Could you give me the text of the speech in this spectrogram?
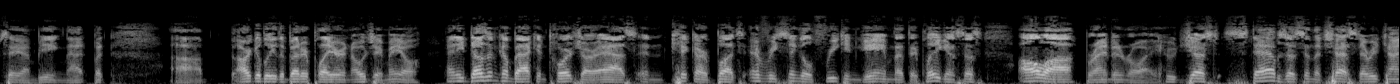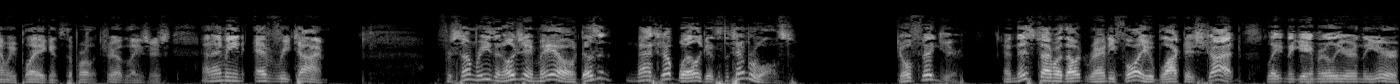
say I'm being that, but, uh, arguably the better player in OJ Mayo and he doesn't come back and torch our ass and kick our butts every single freaking game that they play against us, a la Brandon Roy, who just stabs us in the chest every time we play against the Portland Trailblazers. And I mean every time. For some reason, OJ Mayo doesn't match up well against the Timberwolves. Go figure. And this time without Randy Foye, who blocked his shot late in the game earlier in the year.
